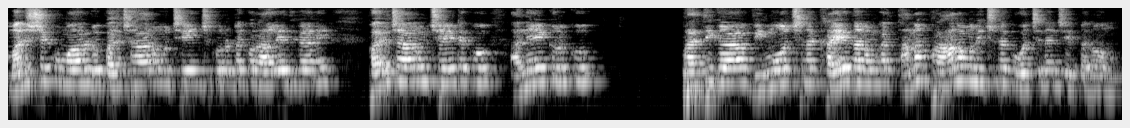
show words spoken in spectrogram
మనుష్య కుమారుడు పరిచారము చేయించుకున్నటకు రాలేదు కానీ పరిచారం చేయుటకు అనేకులకు ప్రతిగా విమోచన క్రయధనంగా తన ప్రాణమునిచ్చుటకు వచ్చిందని చెప్పాను.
